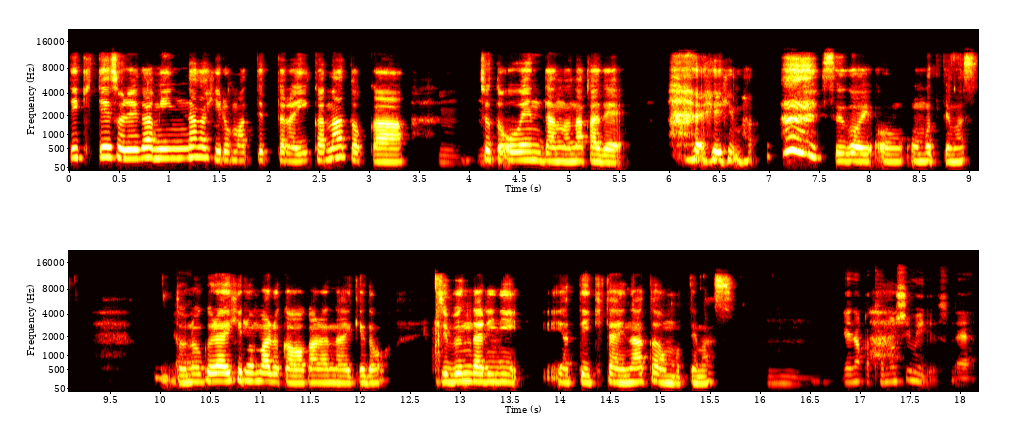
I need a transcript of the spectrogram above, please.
できて、それがみんなが広まっていったらいいかなとか、ちょっと応援団の中で、今、すごい思ってます。どのぐらい広まるかわからないけど、自分なりにやっていきたいなとは思ってます。うんえ、なんか楽しみですね。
